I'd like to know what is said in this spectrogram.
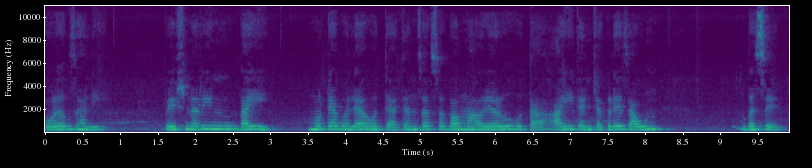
ओळख झाली. पेशनरीबाई मोठ्या भल्या होत्या. त्यांचा स्वभाव मायाळू होता. आई त्यांच्याकडे जाऊन बसे.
